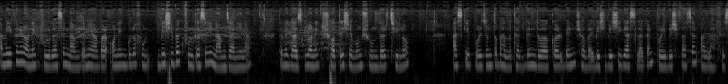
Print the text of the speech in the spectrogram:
আমি এখানের অনেক ফুল গাছের নাম জানি, আবার অনেকগুলো ফুল, বেশিরভাগ ফুল গাছেরই নাম জানি না। তবে গাছগুলো অনেক সতেজ এবং সুন্দর ছিল। আজকে পর্যন্ত ভালো থাকবেন, দোয়া করবেন, সবাই বেশি বেশি গাছ লাগান, পরিবেশ বাঁচান, আল্লাহ হাফেজ।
